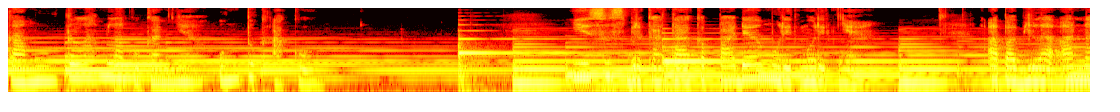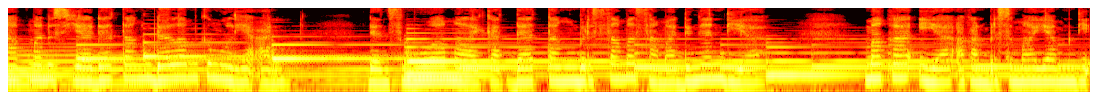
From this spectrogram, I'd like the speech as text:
kamu telah melakukannya untuk aku. Yesus berkata kepada murid-muridnya, "Apabila Anak Manusia datang dalam kemuliaan, dan semua malaikat datang bersama-sama dengan Dia, maka Ia akan bersemayam di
